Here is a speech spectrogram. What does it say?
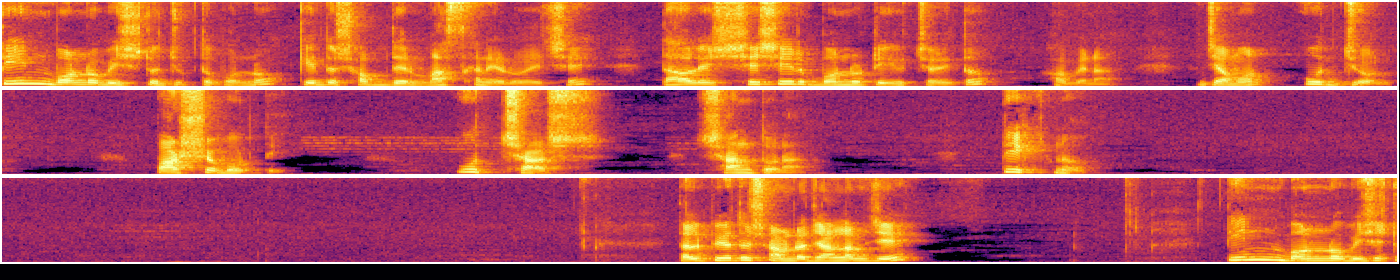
তিন বর্ণ বিশিষ্ট যুক্ত বর্ণ কিন্তু শব্দের মাঝখানে রয়েছে, তাহলে শেষের বর্ণটি উচ্চারিত হবে না। যেমন, উজ্জ্বল, পার্শ্ববর্তী, উচ্ছ্বাস, সান্ত্বনা, তীক্ষ্ণ, তাহলে প্রিয় দর্শক, আমরা জানলাম যে তিন বর্ণ বিশিষ্ট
